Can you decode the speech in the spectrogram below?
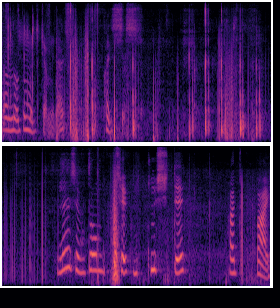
Ben dondurma biraz. Paylaşacağız. Neyse videom bitmişti. Hadi bye.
